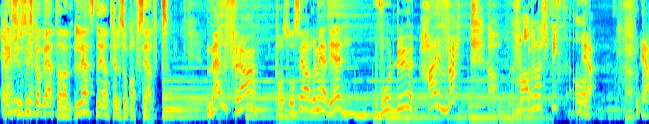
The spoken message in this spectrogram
Jeg syns vi skal vedta den. Les den en gang til sånn offisielt. Meld fra på sosiale medier hvor du har vært. Ja, Hva du har spist. Og, Ja. Ja.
